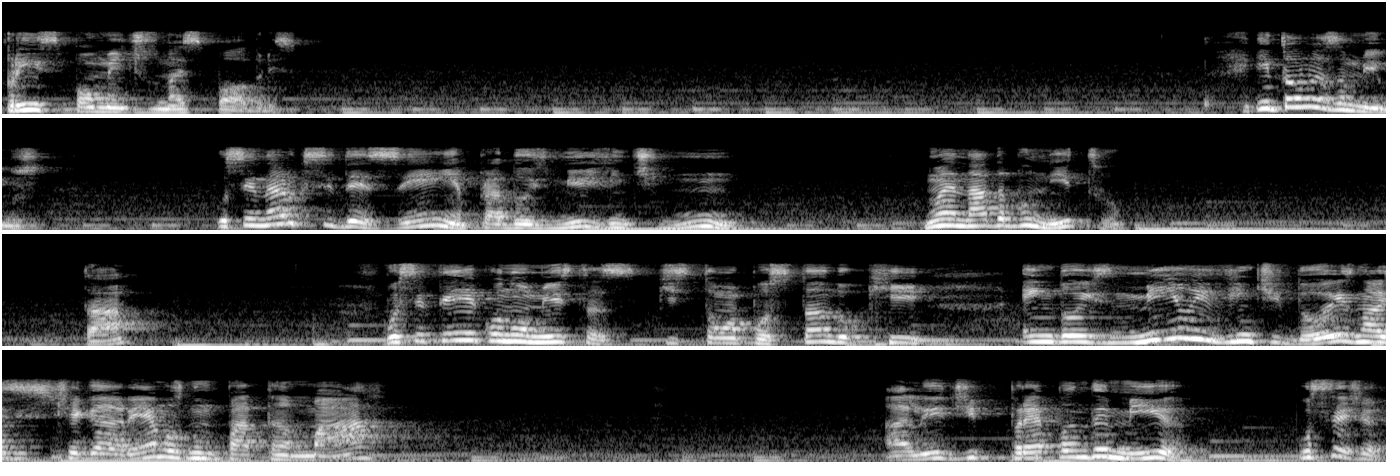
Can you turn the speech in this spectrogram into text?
principalmente os mais pobres. Então, meus amigos, o cenário que se desenha para 2021 não é nada bonito, tá? Você tem economistas que estão apostando que em 2022 nós chegaremos num patamar ali de pré-pandemia. Ou seja,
